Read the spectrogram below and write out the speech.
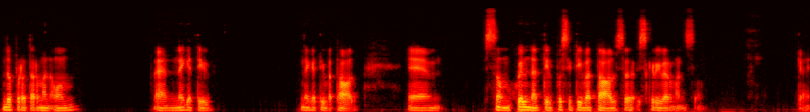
Då pratar man om en negativ, negativa tal. Eh, som skillnad till positiva tal så skriver man så. Okay.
